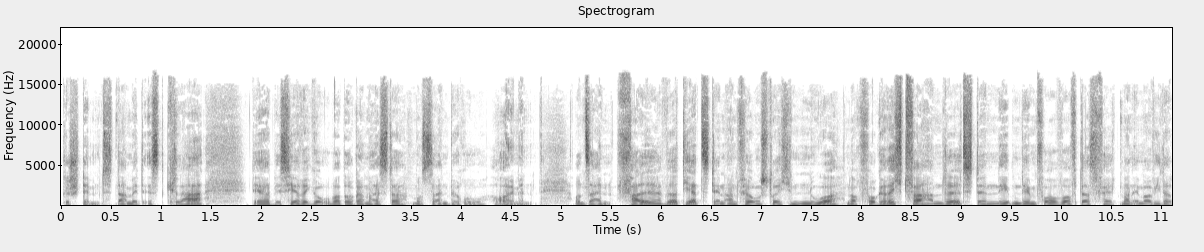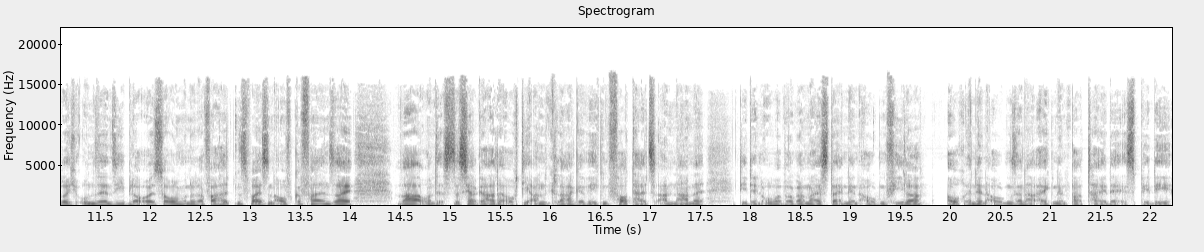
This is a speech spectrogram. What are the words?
gestimmt. Damit ist klar, der bisherige Oberbürgermeister muss sein Büro räumen. Und sein Fall wird jetzt in Anführungsstrichen nur noch vor Gericht verhandelt, denn neben dem Vorwurf, dass Feldmann immer wieder durch unsensible Äußerungen oder Verhaltensweisen aufgefallen sei, war und ist es ja gerade auch die Anklage wegen Vorteilsannahme, die den Oberbürgermeister in den Augen vieler, auch in den Augen seiner eigenen Partei der SPD,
